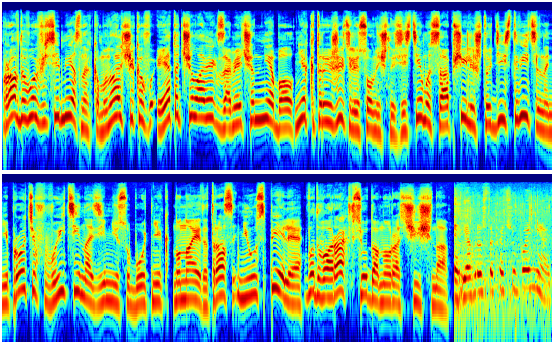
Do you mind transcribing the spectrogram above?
Правда, в офисе местных коммунальщиков этот человек замечен не был. Некоторые жители Солнечной системы сообщили, что действительно не против выйти на зимний субботник. Но на этот раз не успели. Во дворах все давно расчищено. Я просто хочу понять,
